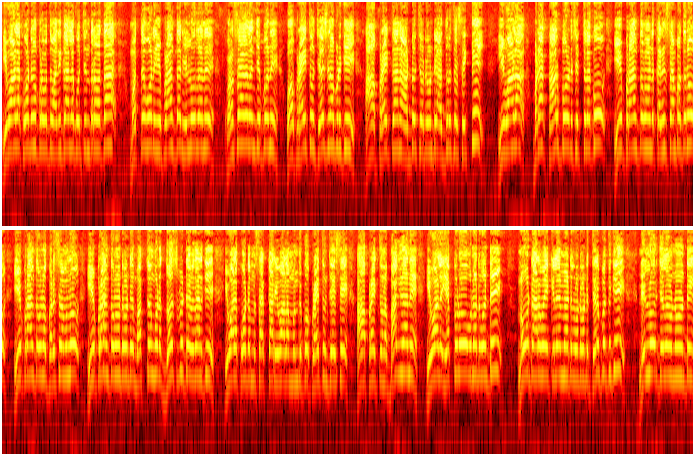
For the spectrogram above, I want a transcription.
ఇవాళ కూటమి ప్రభుత్వం అధికారంలోకి వచ్చిన తర్వాత మొత్తం కూడా ఈ ప్రాంతాన్ని నెల్లూరులోనే కొనసాగాలని చెప్పని ఓ ప్రయత్నం చేసినప్పటికీ ఆ ప్రయత్నాన్ని అడ్డొచ్చేటువంటి అదృష్ట శక్తి ఇవాళ బడా కార్పొరేట్ శక్తులకు ఈ ప్రాంతంలో ఉన్న ఖనిజ సంపదను ఈ ప్రాంతంలో ఉన్న పరిశ్రమలు ఈ ప్రాంతంలో ఉన్నటువంటి మొత్తం కూడా దోసిపెట్టే విధానికి ఇవాళ కూటమి సర్కార్ ఇవాళ ముందుకు ప్రయత్నం చేసి ఆ ప్రయత్నంలో భాగంగానే ఇవాళ ఎక్కడో ఉన్నటువంటి నూట అరవై కిలోమీటర్లు ఉన్నటువంటి తిరుపతికి నెల్లూరు జిల్లాలో ఉన్నటువంటి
